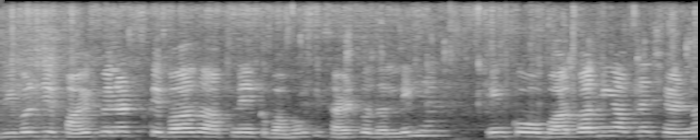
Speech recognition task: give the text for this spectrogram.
वीवर ये फाइव मिनट्स के बाद आपने कबाबों की साइड बदलनी है। इनको बार बार नहीं आपने छेड़ना,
